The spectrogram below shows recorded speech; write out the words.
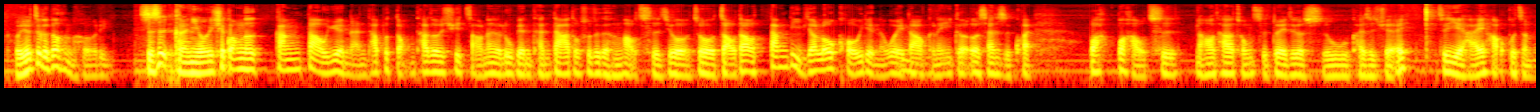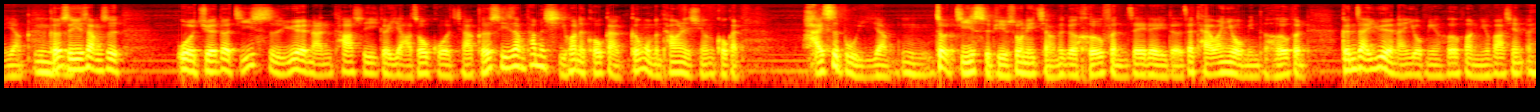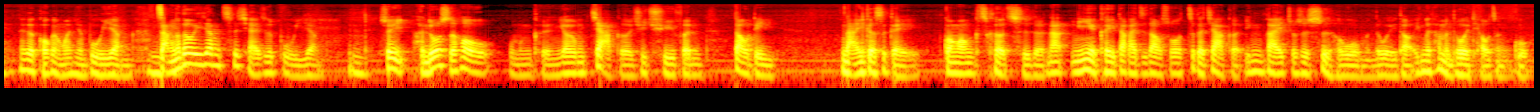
我觉得这个都很合理。只是可能有一些光哥刚到越南，他不懂，他就会去找那个路边摊，大家都说这个很好吃，就就找到当地比较 local 一点的味道，可能一个二三十块，哇，不好吃，然后他从此对这个食物开始觉得，哎，这也还好，不怎么样。可是实际上是，我觉得即使越南它是一个亚洲国家，可是实际上他们喜欢的口感跟我们台湾人喜欢的口感还是不一样。嗯，就即使比如说你讲那个河粉这一类的，在台湾有名的河粉，跟在越南有名的河粉，你会发现，哎，那个口感完全不一样，长得都一样，吃起来是不一样。嗯，所以很多时候我们可能要用价格去区分，到底哪一个是给观光客吃的，那你也可以大概知道说，这个价格应该就是适合我们的味道，因为他们都会调整过。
